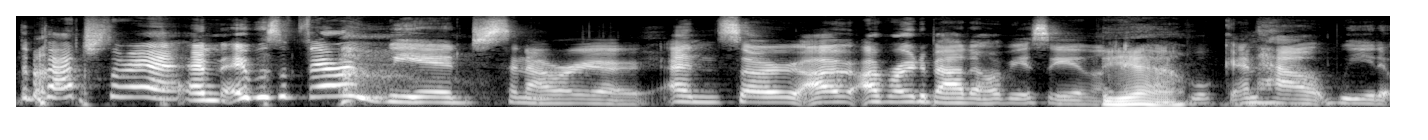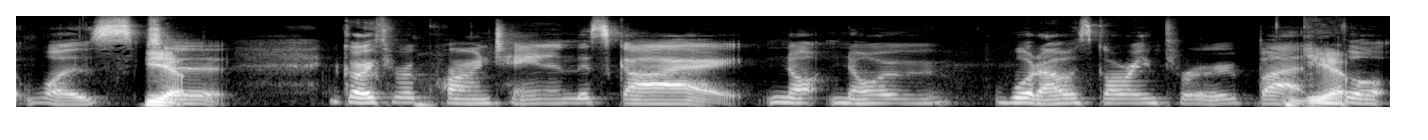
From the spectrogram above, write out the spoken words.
the Bachelorette, and it was a very weird scenario. And so I, I wrote about it obviously in like, Yeah. my book and how weird it was to Yep. go through a quarantine and this guy not know what I was going through, but Yep. thought,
